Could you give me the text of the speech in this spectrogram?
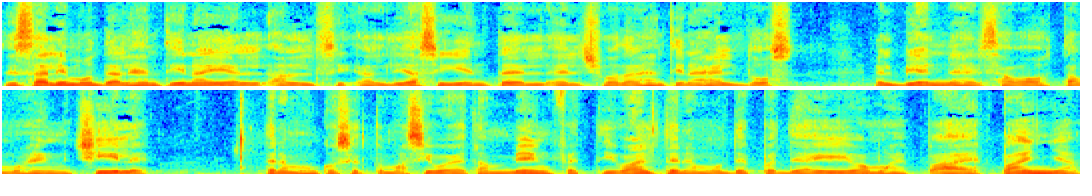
Sí, salimos de Argentina y el, al, día siguiente el, show de Argentina es el 2, el viernes, el sábado estamos en Chile, tenemos un concierto masivo allá también, festival, tenemos después de ahí vamos a España,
